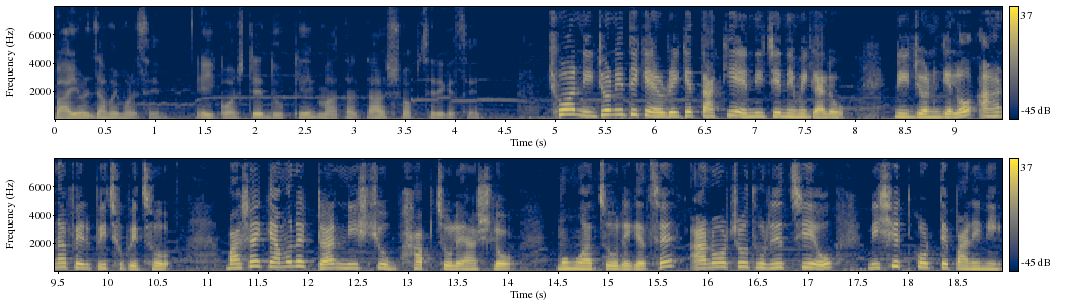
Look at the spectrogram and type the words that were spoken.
ভাই ওর জামাই মরেছে। এই কষ্টে, দুঃখে মাথার তার সব ছেড়ে গেছে। ছোঁয়া নির্জনের দিকে রেগে তাকিয়ে নিচে নেমে গেল। নির্জন গেল আহনাফের পিছু পিছু। বাসায় কেমন একটা নিশ্চুপ ভাব চলে আসলো। মহুয়া চলে গেছে, আনোয়ার চৌধুরীর চেয়েও নিষেধ করতে পারেনি।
